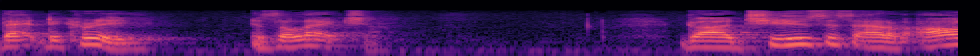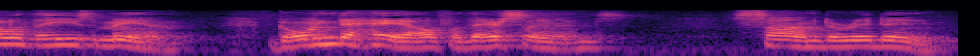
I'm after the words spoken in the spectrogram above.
That decree is election. God chooses out of all of these men going to hell for their sins, some to redeem.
